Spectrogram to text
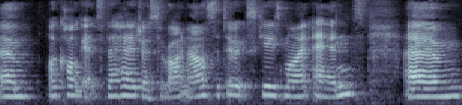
Um, I can't get to the hairdresser right now, so do excuse my ends. Um,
